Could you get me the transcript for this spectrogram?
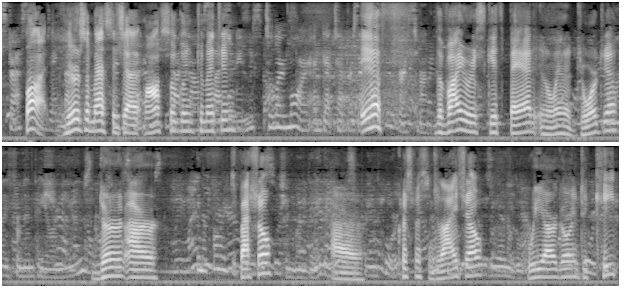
stress, But here's a message that I'm also going to mention. news to learn more and get 10% off If your first month. the virus gets bad in Atlanta, Georgia, during our special, our Christmas in July show, we are going to keep.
